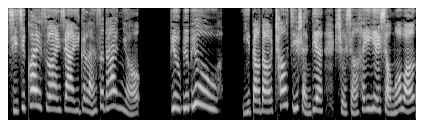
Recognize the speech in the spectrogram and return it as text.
奇奇快速按下一个蓝色的按钮，biu biu biu。一道道超级闪电射向黑夜小魔王。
